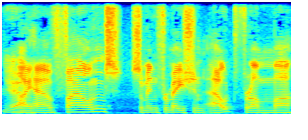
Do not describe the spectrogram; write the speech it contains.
Yeah. I have found some information out from uh,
